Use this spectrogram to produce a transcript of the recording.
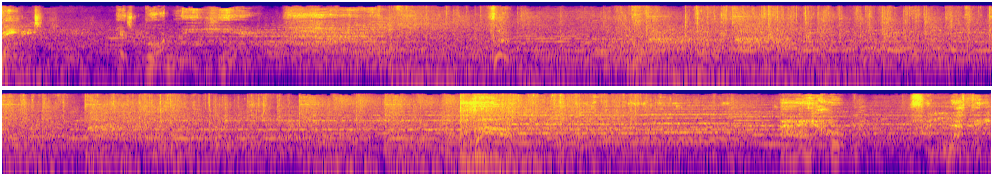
Fate has brought me here. I hope for nothing.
